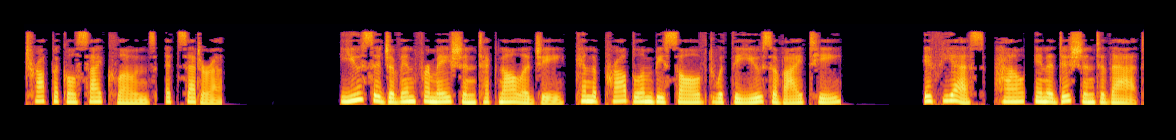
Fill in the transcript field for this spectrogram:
tropical cyclones, etc. Usage of information technology – Can the problem be solved with the use of IT? If yes, how? In addition to that,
